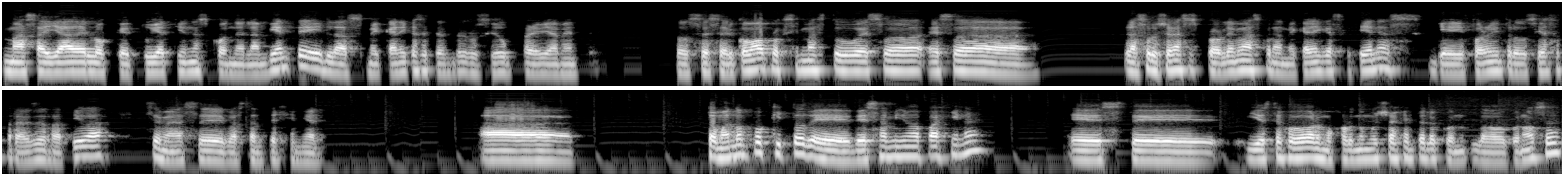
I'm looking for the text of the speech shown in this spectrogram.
más allá de lo que tú ya tienes con el ambiente y las mecánicas que te han reducido previamente. Entonces, el cómo aproximas tú eso, esa, la solución a esos problemas con las mecánicas que tienes, que fueron introducidas a través de narrativa, se me hace bastante genial. Ah, tomando un poquito de, de, esa misma página, este, y este juego a lo mejor no mucha gente lo, lo conoce,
